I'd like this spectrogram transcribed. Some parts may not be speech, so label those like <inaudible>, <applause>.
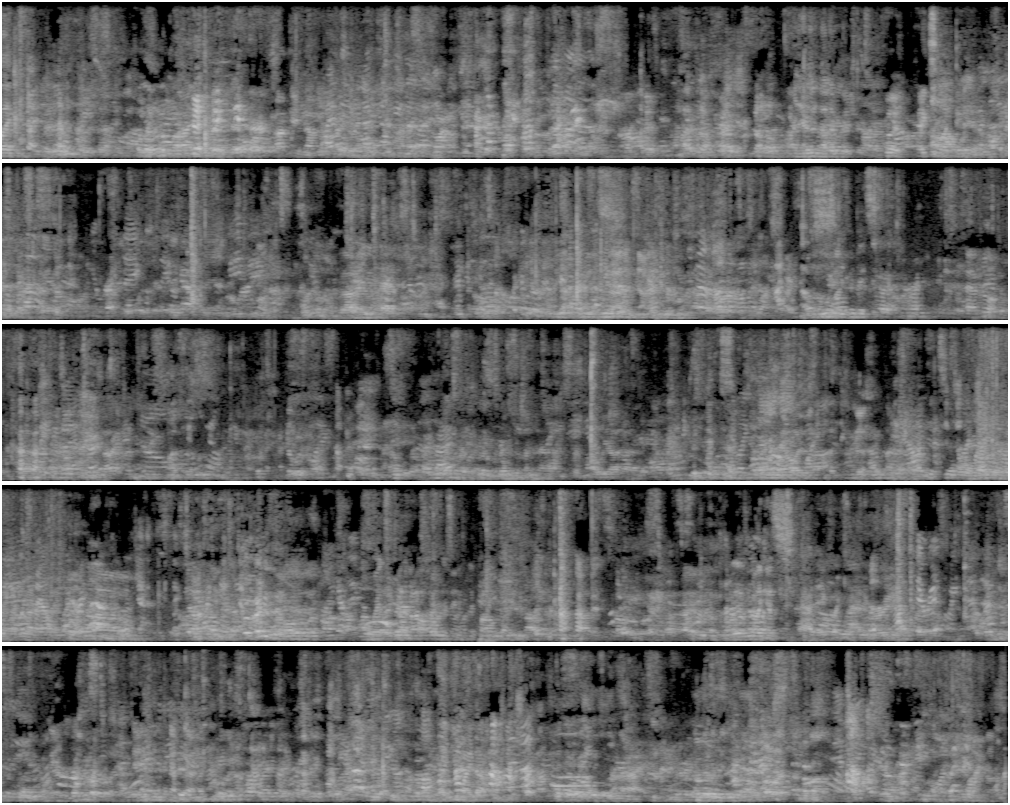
Like, Here's another picture. Good. Excellent. Is there Thank you like You might not. I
